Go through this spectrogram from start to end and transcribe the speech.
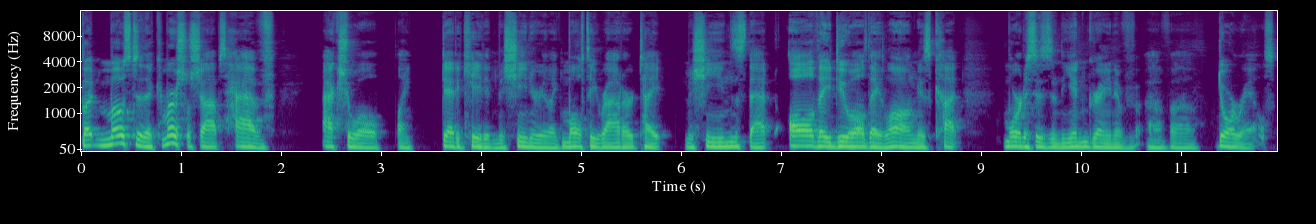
But most of the commercial shops have actual like dedicated machinery, like multi-router type machines that all they do all day long is cut mortises in the end grain of of uh, door rails.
